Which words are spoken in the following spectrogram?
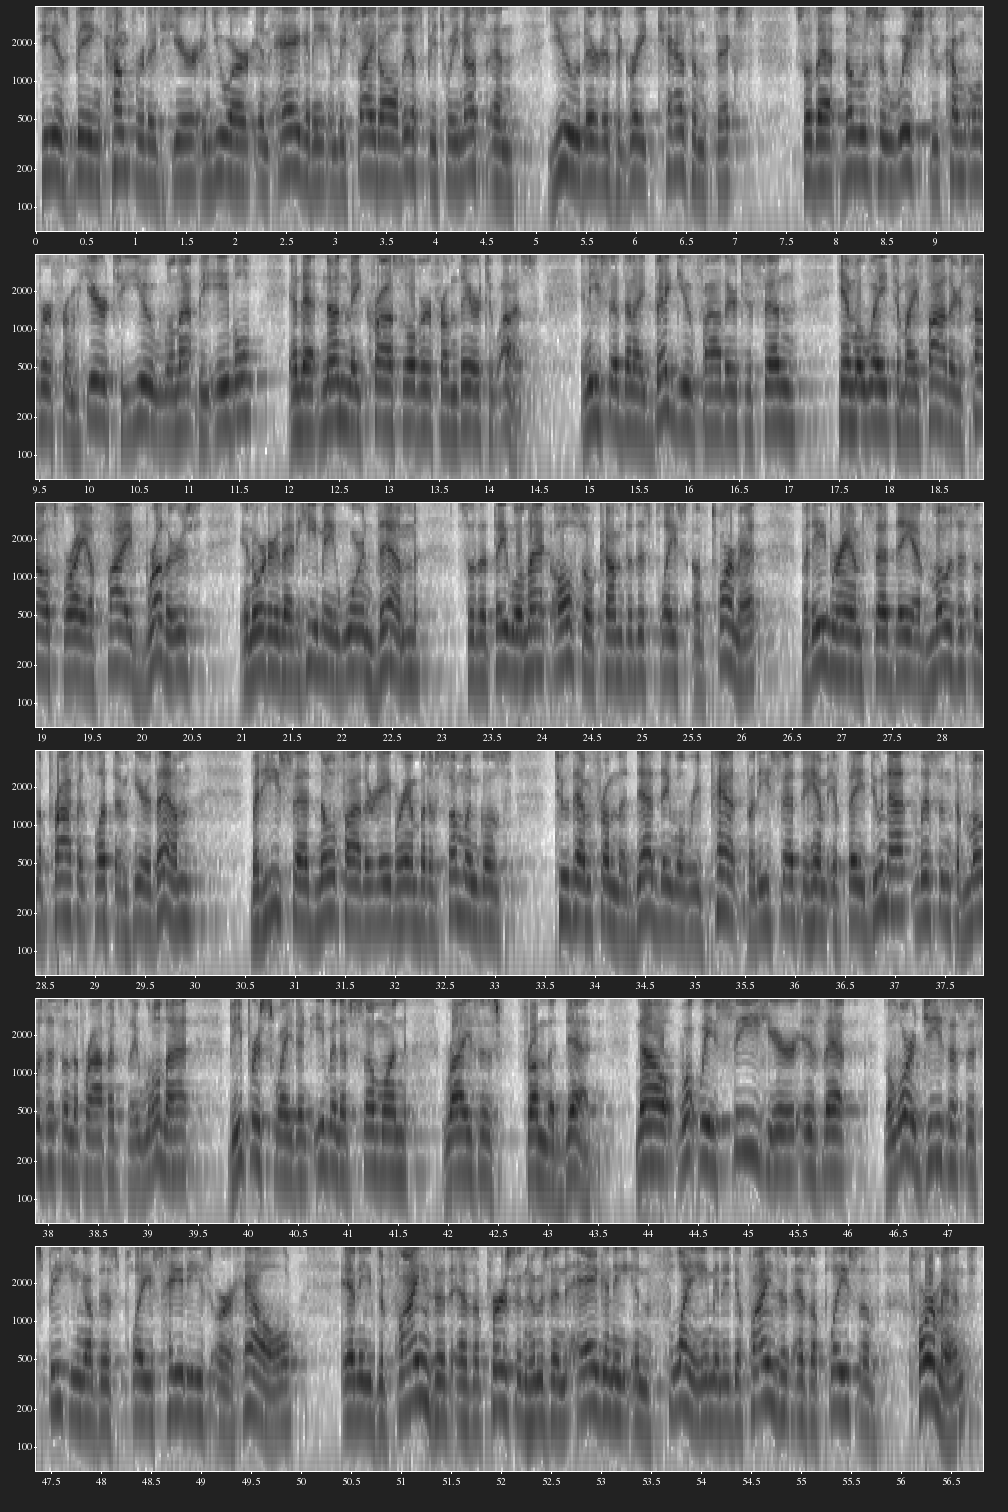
he is being comforted here, and you are in agony. And beside all this, between us and you, there is a great chasm fixed, so that those who wish to come over from here to you will not be able, and that none may cross over from there to us. And he said, Then I beg you, Father, to send him away to my father's house, for I have five brothers, in order that he may warn them so that they will not also come to this place of torment. But Abraham said, They have Moses and the prophets, let them hear them. But he said, No, Father Abraham, but if someone goes to them from the dead, they will repent. But he said to him, If they do not listen to Moses and the prophets, they will not be persuaded, even if someone rises from the dead. Now, what we see here is that the Lord Jesus is speaking of this place, Hades or hell, and he defines it as a person who's in agony in flame, and he defines it as a place of torment.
